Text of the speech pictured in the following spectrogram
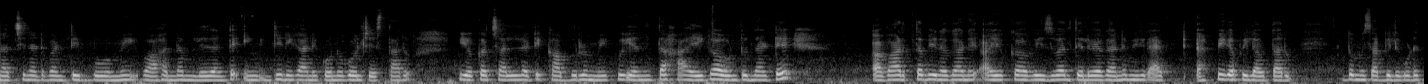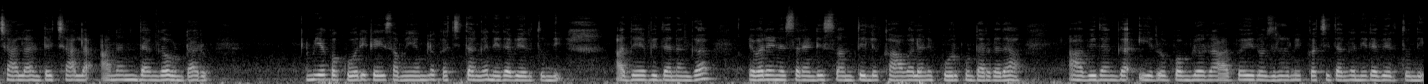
నచ్చినటువంటి భూమి వాహనం లేదంటే ఇంటిని కానీ కొనుగోలు చేస్తారు. ఈ యొక్క చల్లటి కబురు మీకు ఎంత హాయిగా ఉంటుందంటే ఆ వార్త వినగానే ఆ యొక్క విజువల్ తెలియగానే మీరు హ్యాపీగా ఫీల్ అవుతారు. కుటుంబ సభ్యులు కూడా చాలా అంటే చాలా ఆనందంగా ఉంటారు. మీ యొక్క కోరిక ఈ సమయంలో ఖచ్చితంగా నెరవేరుతుంది. అదే విధంగా ఎవరైనా సరే అండి సొంత ఇల్లు కావాలని కోరుకుంటారు కదా ఆ విధంగా ఈ రూపంలో రాబోయే రోజులలో మీకు ఖచ్చితంగా నెరవేరుతుంది.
